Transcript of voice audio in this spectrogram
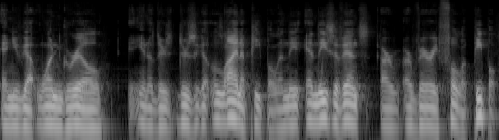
and you've got one grill, you know, there's there's a line of people, and the and these events are are very full of people.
